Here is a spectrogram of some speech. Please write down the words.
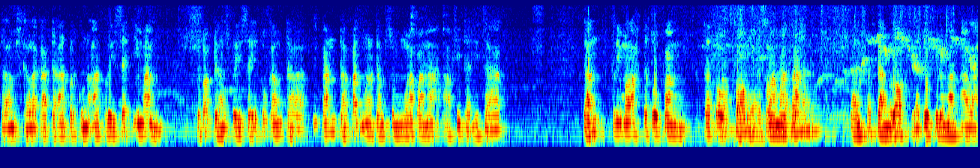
dalam segala keadaan pergunaan perisai iman sebab dengan perisai itu kamu da akan dapat mengadam semua panah api dari jahat dan terimalah ketopang ketopong keselamatan dan pedang roh yaitu firman Allah.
